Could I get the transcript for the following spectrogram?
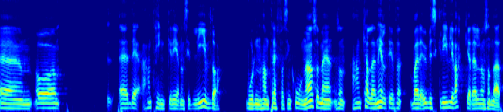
Ehm, og eh, det, han tenker gjennom sitt liv, da. Hvordan han treffer sin kone, som er sånn Han kaller henne hele tiden for Hva er det, ubeskrivelig vakker, eller noe sånt der.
